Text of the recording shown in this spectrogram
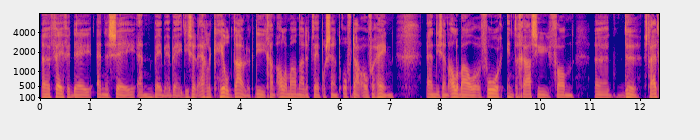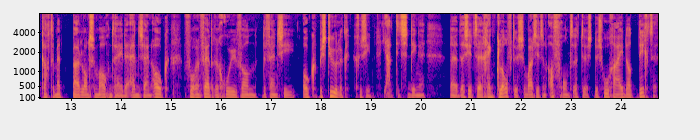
eh, VVD, NSC en BBB, die zijn eigenlijk heel duidelijk. Die gaan allemaal naar de 2% of daar overheen. En die zijn allemaal voor integratie van uh, de strijdkrachten met buitenlandse mogendheden. En zijn ook voor een verdere groei van defensie, ook bestuurlijk gezien. Ja, dit zijn dingen uh, daar zit uh, geen kloof tussen, maar er zit een afgrond uh, tussen. Dus hoe ga je dat dichten?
